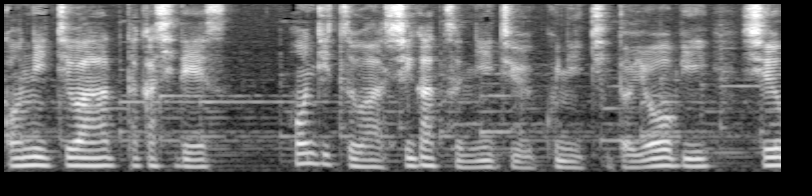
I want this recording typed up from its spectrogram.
こんにちは、たかしです。本日は4月29日土曜日、週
